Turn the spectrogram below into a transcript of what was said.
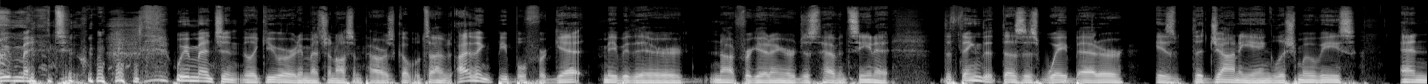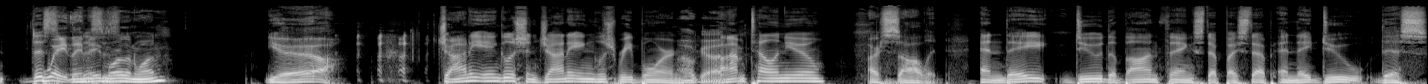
We mentioned we mentioned like you already mentioned Austin Powers a couple of times. I think people forget. Maybe they're not forgetting or just haven't seen it. The thing that does this way better is the Johnny English movies. And this Wait, they this made is- more than one. Yeah. Johnny English and Johnny English Reborn. Oh God. I'm telling you, are solid. And they do the Bond thing step by step and they do this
